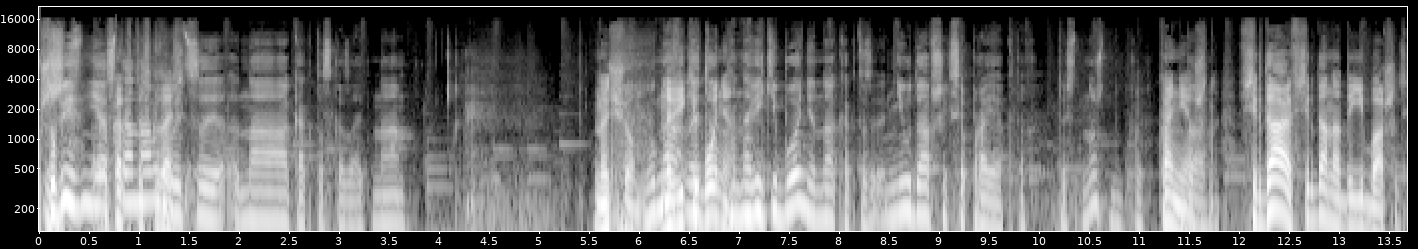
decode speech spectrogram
чтоб, Жизнь не э, это сказать? останавливается на, как то сказать, на... на чем? ну, На Викибоне? это, на Викибоне, на как-то неудавшихся проектах. То есть нужно... Конечно. Всегда, всегда надо ебашить.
